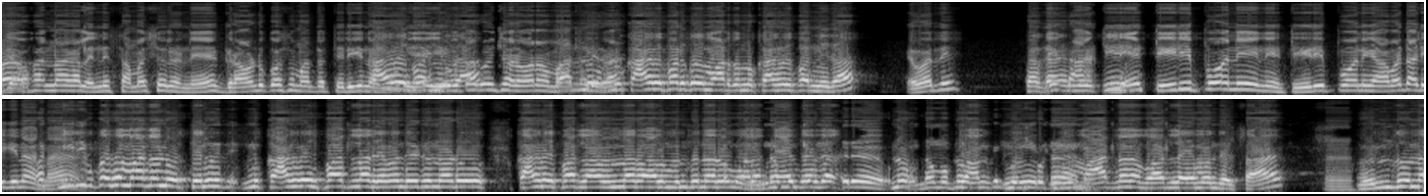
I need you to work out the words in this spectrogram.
జవహర్ నగర్ ఎన్ని సమస్యలు ఉన్నాయి? గ్రౌండ్ కోసం అంత తిరిగిన కాంగ్రెస్ పార్టీ యువత మీద? గురించి ఎవరైనా మరి నువ్వు- మాట్లాడారా నువ్వు కాంగ్రెస్ పార్టీ మాట్లాడు నువ్వు కాంగ్రెస్ పార్టీ మీద ఎవరిది నేను టీడీపీ అని నేను టీడీపీ అని కాబట్టి అడిగినా అన్న. టీడీపీ కోసం మాట్లాడు నువ్వు తెలుగు నువ్వు కాంగ్రెస్ పార్టీలో రేవంత్ రెడ్డి ఉన్నాడు కాంగ్రెస్ పార్టీలో ఉన్నారు వాళ్ళు ముందున్నారు వాళ్ళ ఉన్న ముఖ్యమంత్రి- ఉన్న ముఖ్యమంత్రి మాట్లాడిన వాటిలో ఏమో తెలుసా. ముందున్న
